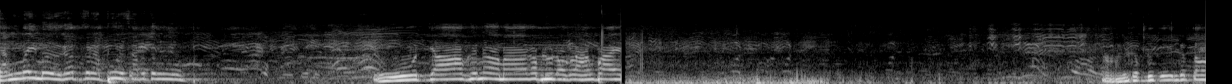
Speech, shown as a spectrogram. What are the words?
ยังไม่มือครับสำหรับผู้รักษาประตูหูดยาวขึ้นหน้ามาครับหลุดออกหลังไปเอาละครับดูเกมครับต่อ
